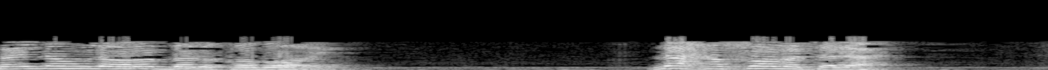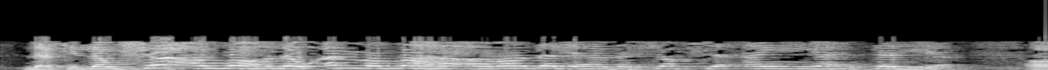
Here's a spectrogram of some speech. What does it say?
فإنه لا رد لقضائه. لا حصانة له. لكن لو شاء الله لو أن الله أراد لهذا الشخص أن يهتدي أو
